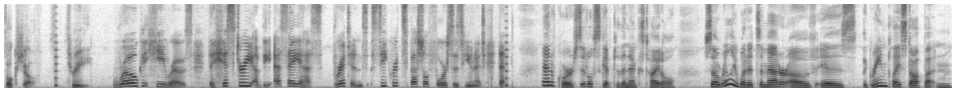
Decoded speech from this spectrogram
Bookshelf. 3. Rogue Heroes, the history of the SAS, Britain's secret special forces unit that and of course it'll skip to the next title. So really what it's a matter of is the green play stop button.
